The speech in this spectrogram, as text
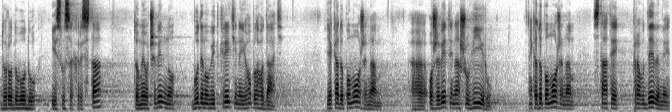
до родоводу Ісуса Христа, то ми, очевидно, будемо відкриті на Його благодать, яка допоможе нам е, оживити нашу віру, яка допоможе нам стати правдивими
